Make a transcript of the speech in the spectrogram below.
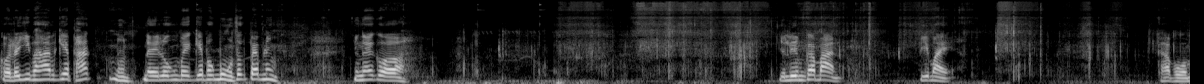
ก็เลยยี่พาไปเก็บพักนู่นได้ลงไปเก็บผักบุ้งสักแป๊บหนึ่งยังไงก็อย่าลืมกลับบ้าน ปีใหม่ ครับผม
